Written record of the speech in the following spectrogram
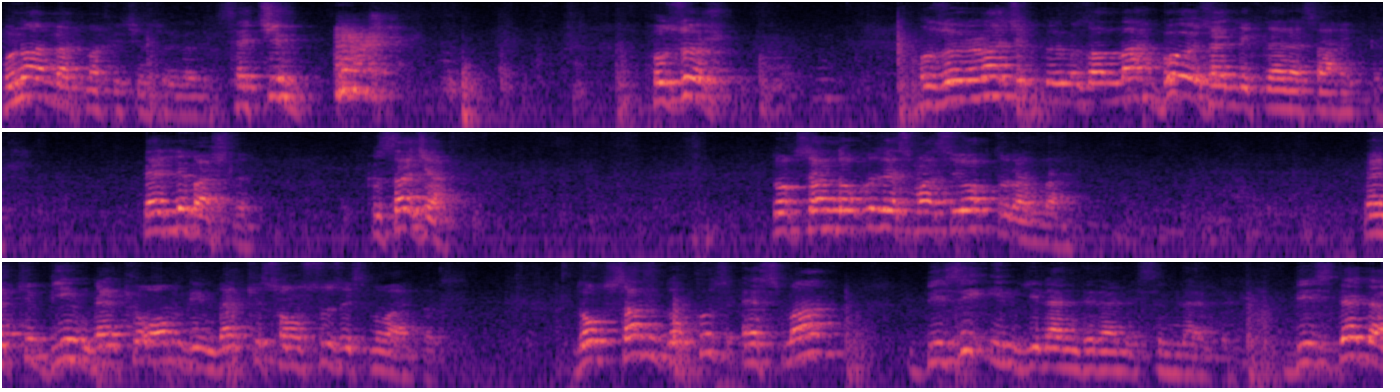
Bunu anlatmak için söyledim. Seçim. Huzur. Huzuruna çıktığımız Allah bu özelliklere sahiptir. Belli başlı. Kısaca. 99 esması yoktur Allah'ın. Belki bin, belki on bin, belki sonsuz ismi vardır. 99 esma bizi ilgilendiren isimlerdir. Bizde de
